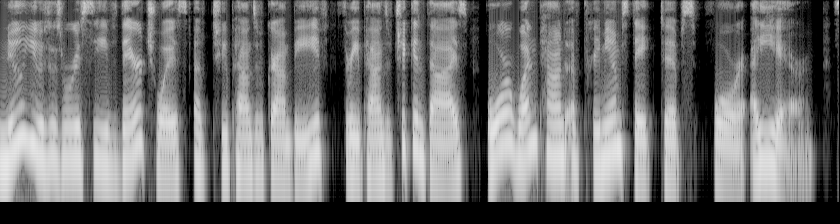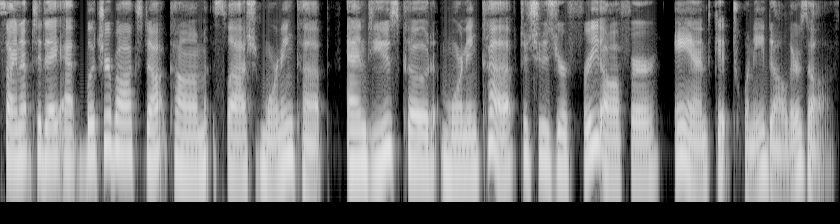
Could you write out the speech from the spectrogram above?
New users will receive their choice of two pounds of ground beef, three pounds of chicken thighs, or one pound of premium steak tips for a year. Sign up today at butcherbox.com slash morningcup and use code morningcup to choose your free offer and get $20 off.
